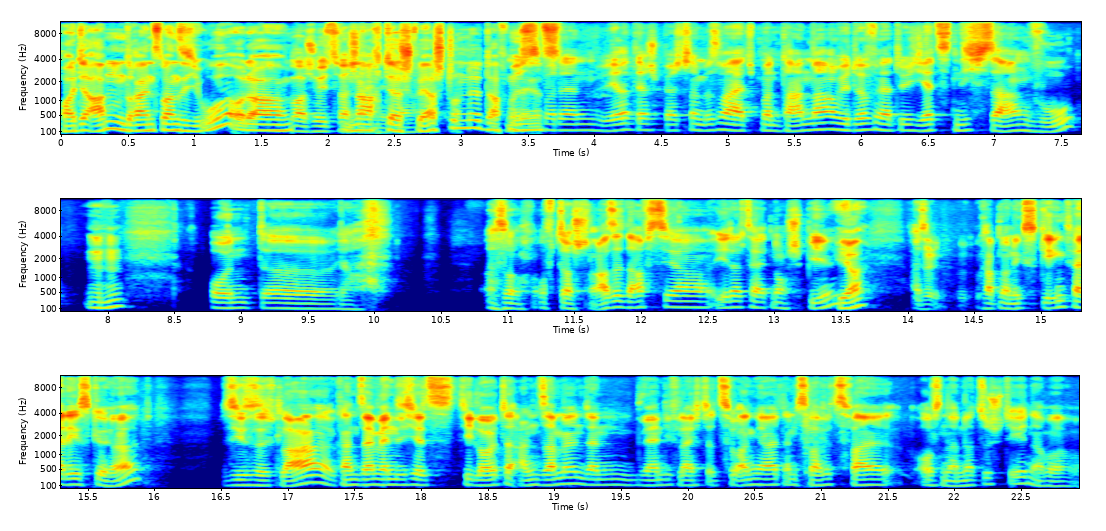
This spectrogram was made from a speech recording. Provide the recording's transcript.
Heute Abend um 23 Uhr oder nach der ja. Sperrstunde? Darf man müssen wir denn während der Sperrstunde müssen wir halt spontan machen. Wir dürfen natürlich jetzt nicht sagen, wo. Mhm. Und äh, ja, also auf der Straße darfst du ja jederzeit noch spielen. Ja. Also ich habe noch nichts Gegenteiliges gehört. Sie ist klar, kann sein, wenn sich jetzt die Leute ansammeln, dann werden die vielleicht dazu angehalten, im Zweifelsfall auseinanderzustehen, aber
